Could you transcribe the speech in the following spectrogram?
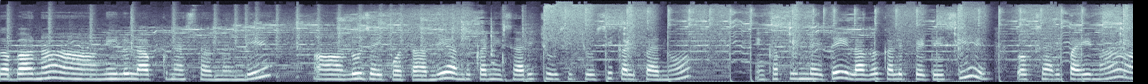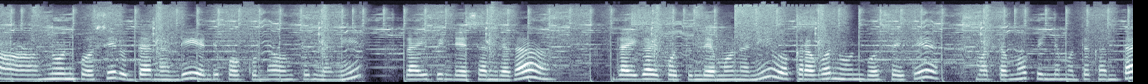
గబాన నీళ్ళు లాపుకునేస్తానండి లూజ్ అయిపోతుంది. అందుకని ఈసారి చూసి చూసి కలిపాను. ఇంకా పిండి అయితే ఇలాగ కలిపి పెట్టేసి ఒకసారి పైన నూనె పోసి రుద్దానండి. ఎండిపోకుండా ఉంటుందని. రాయి పిండి వేసాను కదా. డ్రైగా అయిపోతుందేమోనని ఒక రవ్వ నూనె పోసి అయితే మొత్తము పిండి ముద్దకంతా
